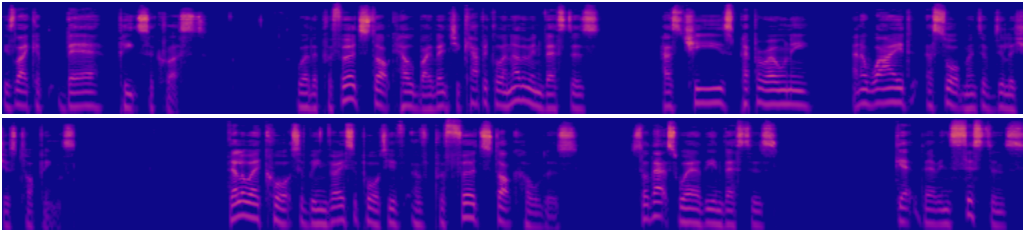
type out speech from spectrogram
is like a bare pizza crust, where the preferred stock held by venture capital and other investors has cheese, pepperoni, and a wide assortment of delicious toppings. Delaware courts have been very supportive of preferred stockholders, so that's where the investors get their insistence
